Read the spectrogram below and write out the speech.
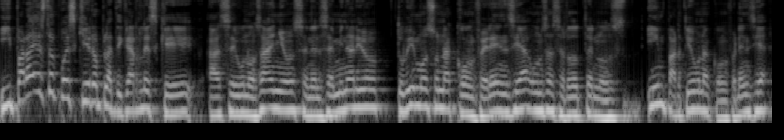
Y para esto pues quiero platicarles que hace unos años en el seminario tuvimos una conferencia, un sacerdote nos impartió una conferencia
